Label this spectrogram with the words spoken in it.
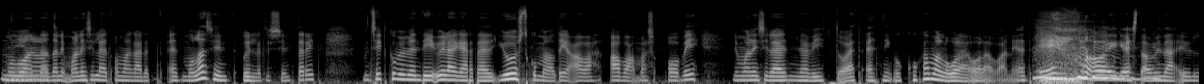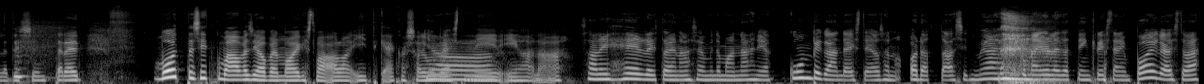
mun niin luonteelta, niin mä olin silleen, että oh my god, että et mulla on synt- yllätyssynttärit. Mutta sitten kun me mentiin yläkertaan, just kun me oltiin ava- avaamassa ovi, niin mä olin silleen, että mitä vittua, että et, niinku, kuka mä luulen olevani, että ei mulla oikeastaan mitään yllätyssynttäreitä. Mutta sitten kun mä avasin oven, mä oikeasti vaan aloin itkeä, koska se oli mun Jaa. mielestä niin ihanaa. Se oli hellyttäin asia, mitä mä oon nähnyt, ja kumpikaan teistä ei osannut odottaa sit myöhemmin, kun me yllätettiin Kristianin poikaystävä,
